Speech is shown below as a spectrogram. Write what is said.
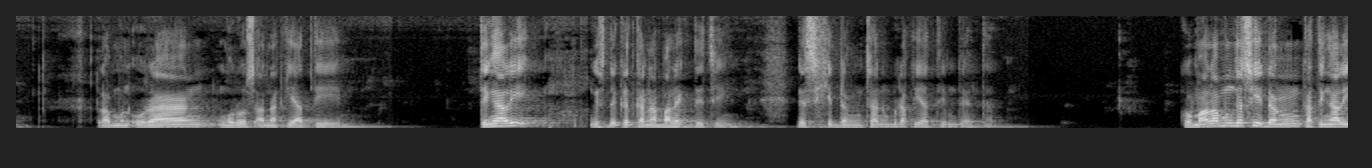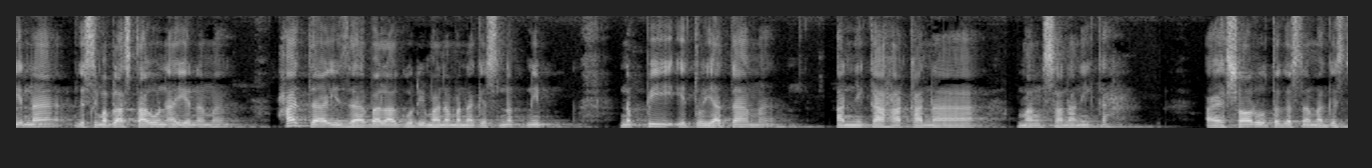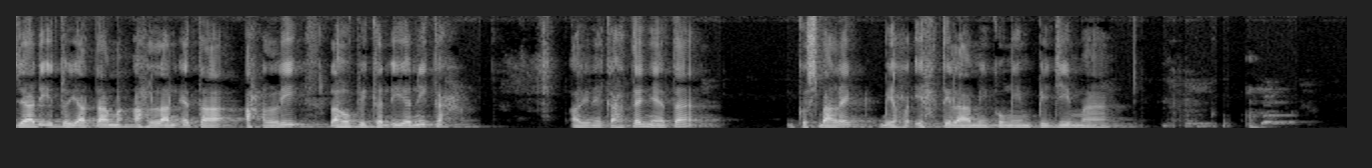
Lamun urang ngurus anak yatim. Tingali geus deket kana balik teh cing. geus hidang can budak yatim teh eta. Kumala mun geus hidang katingalina geus 15 tahun ayeuna mah hatta iza balagu di mana-mana geus neknip nepi itu yatama an nikaha kana mangsana nikah. Soru tegas nama geus jadi itu yatama ahlan eta ahli lahu pikeun ieu nikah. Ari nikah teh nyaeta geus balik bil ihtilami ku ngimpi jima.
